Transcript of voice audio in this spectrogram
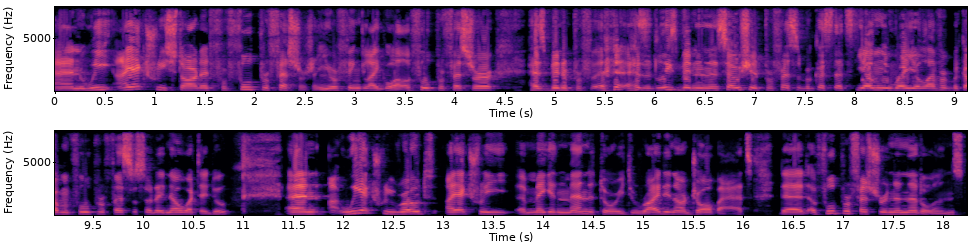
and we I actually started for full professors, and you think like, well, a full professor has been a prof- has at least been an associate professor because that's the only way you'll ever become a full professor, so they know what they do, and uh, we actually wrote, I actually uh, make it mandatory to write in our job ads that a full professor in the Netherlands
